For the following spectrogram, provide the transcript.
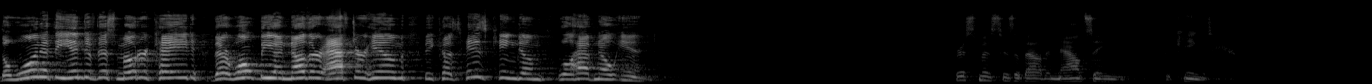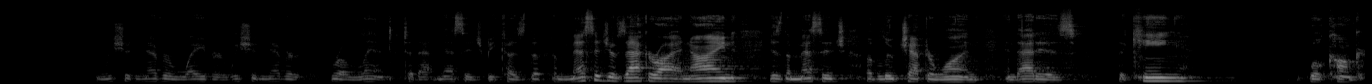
The one at the end of this motorcade, there won't be another after him because his kingdom will have no end. Christmas is about announcing the king is here. And we should never waver. We should never relent to that message because the, the message of Zechariah 9 is the message of Luke chapter 1, and that is the king will conquer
